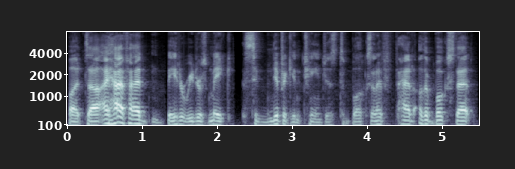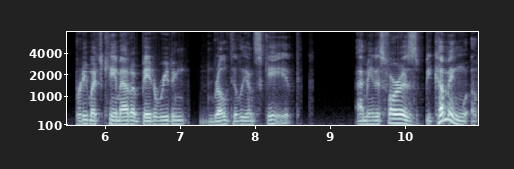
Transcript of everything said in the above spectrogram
But uh, I have had beta readers make significant changes to books, and I've had other books that pretty much came out of beta reading relatively unscathed. I mean, as far as becoming a-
